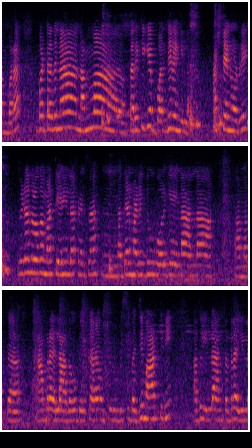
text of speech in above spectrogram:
ನಂಬರ. ಬಟ್ ಅದನ್ನ ನಮ್ಮ ತರಕಿಗೆ ಬಂದಿರಂಗಿಲ್ಲ. ಅಷ್ಟೇ ನೋಡ್ರಿ. ವಿಡಿಯೋದೊಳಗ ಮತ್ತೇನಿಲ್ಲ ಫ್ರೆಂಡ್ಸ ಮಧ್ಯಾಹ್ನ ಮಾಡಿದ್ದು ಹೋಳಿಗೆ ಏನ ಅನ್ನ ಮತ್ತ ಆಮ್ರ ಎಲ್ಲ ಅದಾವು ಬೇಕಾದ್ರೆ ಒಂಚೂರು ಬಿಸಿ ಬಜ್ಜಿ ಮಾಡ್ತೀನಿ. ಅದು ಇಲ್ಲ ಅಂತಂದ್ರ ಇಲ್ಲ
